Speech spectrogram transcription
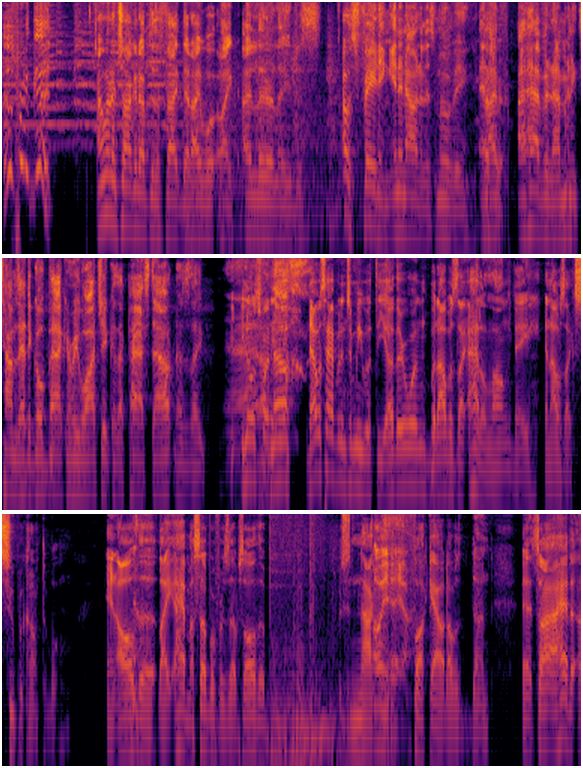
It was pretty good. I'm gonna chalk it up to the fact that I will like I literally just I was fading in and out of this movie, and fair. I haven't how many times I had to go back and rewatch it because I passed out and I was like, You know what's funny? No, That was happening to me with the other one, but I was like, I had a long day and I was like super comfortable, and all the like I had my subwoofers up, so all the just knocked Oh, me the yeah. fuck out. I was done. And so I had, to, uh,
